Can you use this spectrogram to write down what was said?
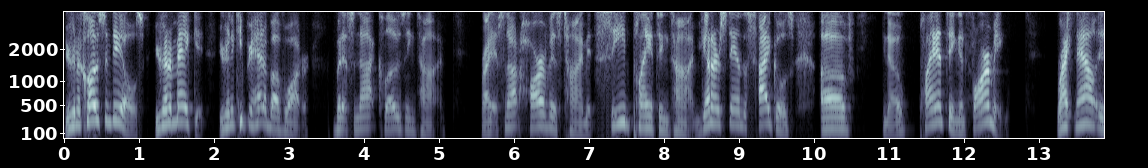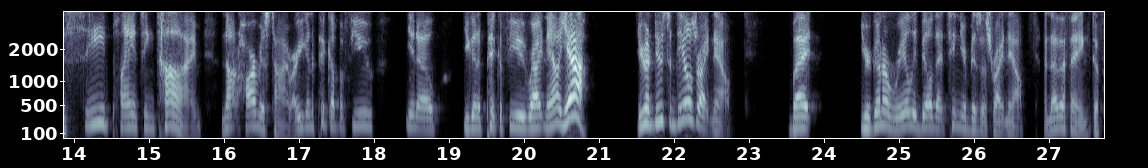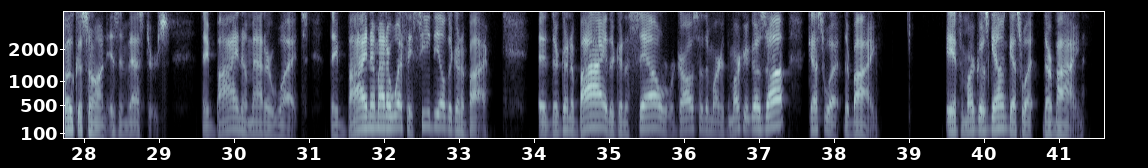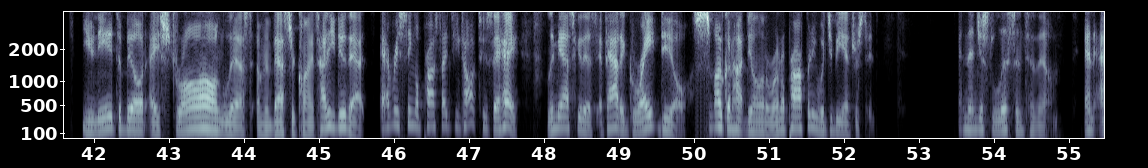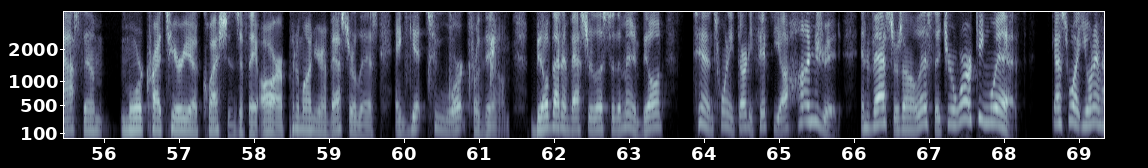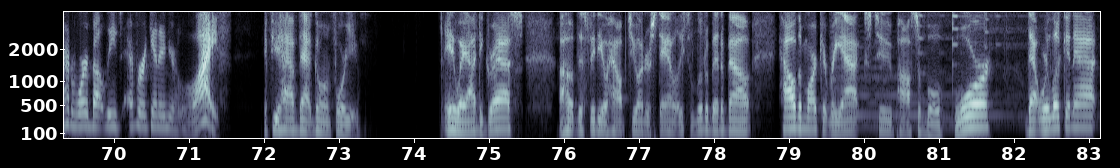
You're going to close some deals. You're going to make it. You're going to keep your head above water but it's not closing time, right? It's not harvest time, it's seed planting time. You got to understand the cycles of, you know, planting and farming. Right now is seed planting time, not harvest time. Are you going to pick up a few, you know, you're going to pick a few right now? Yeah. You're going to do some deals right now. But you're going to really build that 10 year business right now. Another thing to focus on is investors. They buy no matter what. They buy no matter what. If they see a deal, they're going to buy. They're going to buy, they're going to sell, regardless of the market. The market goes up, guess what? They're buying. If the market goes down, guess what? They're buying. You need to build a strong list of investor clients. How do you do that? Every single prospect you talk to say, Hey, let me ask you this. If I had a great deal, smoking hot deal on a rental property, would you be interested? And then just listen to them and ask them more criteria questions if they are put them on your investor list and get to work for them. Build that investor list to the moon. Build 10 20 30 50 100 investors on a list that you're working with. Guess what? You don't ever have to worry about leads ever again in your life if you have that going for you. Anyway i digress. I hope this video helped you understand at least a little bit about how the market reacts to possible war that we're looking at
